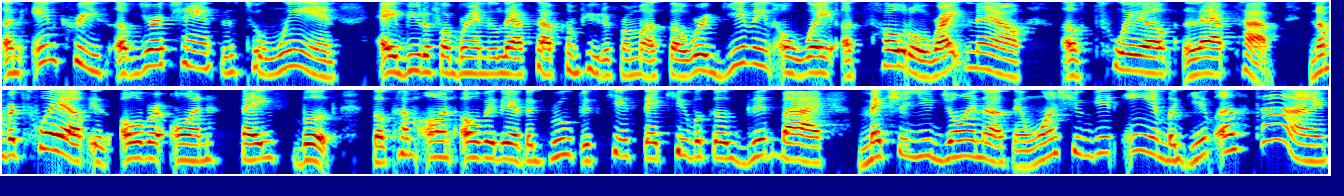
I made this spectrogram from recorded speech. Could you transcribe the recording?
an increase of your chances to win a beautiful brand new laptop computer from us. So we're giving away a total right now of 12 laptops. Number 12 is over on Facebook. So come on over there. The group is Kiss That Cubicle Goodbye. Make sure you join us. And once you get in, but give us time,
